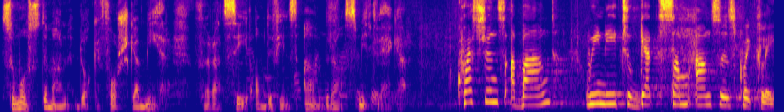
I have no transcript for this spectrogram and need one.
så måste man dock forska mer för att se om det finns andra smittvägar. Questions abound. We need to get some answers quickly.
